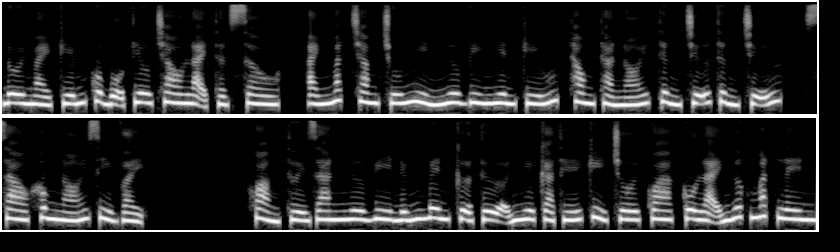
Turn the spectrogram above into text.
Đôi mày kiếm của bộ tiêu trao lại thật sâu, ánh mắt chăm chú nhìn ngư vi nghiên cứu, thong thả nói từng chữ từng chữ, sao không nói gì vậy. Khoảng thời gian ngư vi đứng bên cửa tựa như cả thế kỷ trôi qua cô lại ngước mắt lên,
